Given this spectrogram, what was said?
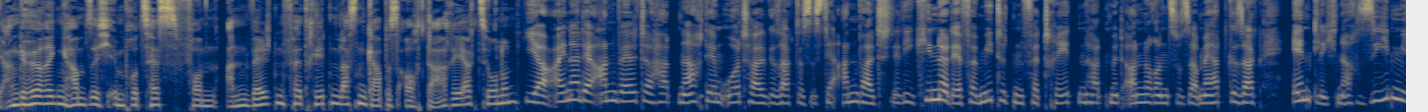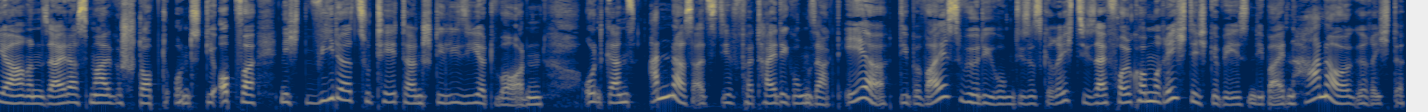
Die Angehörigen haben sich im Prozess von Anwälten vertreten lassen. Gab es auch da Reaktionen? Ja, einer der Anwälte hat nach dem Urteil gesagt, das ist der Anwalt, der die Kinder der Vermieteten vertreten hat mit anderen zusammen. Er hat gesagt, endlich nach sieben Jahren sei das mal gestoppt und die Opfer nicht wieder zu Tätern stilisiert worden. Und ganz anders als die Verteidigung sagt er, die Beweiswürdigung dieses Gerichts, sie sei vollkommen richtig gewesen. Die beiden Hanauer Gerichte,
